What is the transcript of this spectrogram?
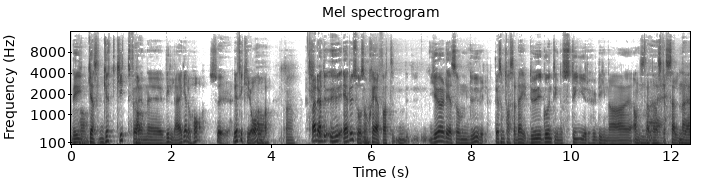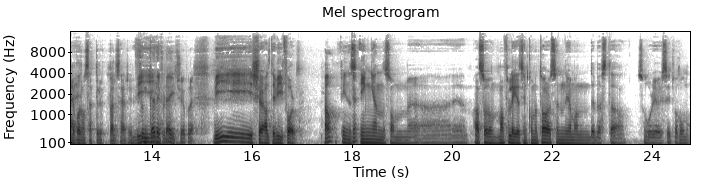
Det är ganska gött kit för en eh, villaägare att ha. Så är det. Det tycker jag i alla fall. Ja. Men du, är du så som chef att gör det som du vill, det som passar dig? Du går inte in och styr hur dina anställda Nej, ska sälja nej. eller vad de sätter upp eller så här. Vi- Funkar det för dig? Kör på det. Vi kör alltid vi-form. Ja, Det finns okej. ingen som... Eh, alltså man får lägga sin kommentar och sen gör man det bästa som går att göra i situationen.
